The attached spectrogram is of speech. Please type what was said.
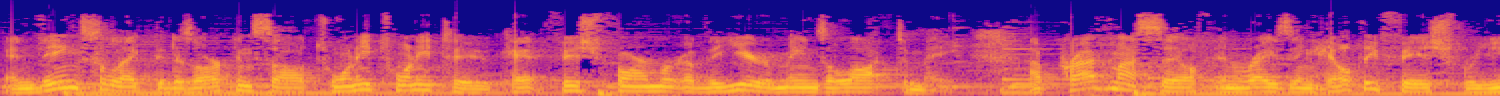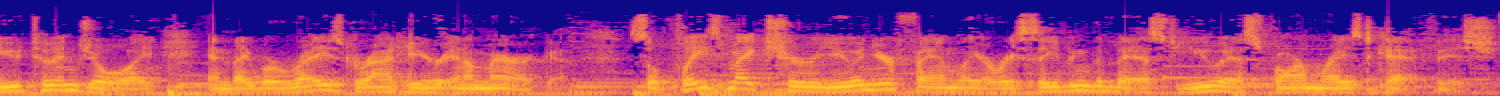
and being selected as Arkansas 2022 Catfish Farmer of the Year means a lot to me. I pride myself in raising healthy fish for you to enjoy, and they were raised right here in America. So please make sure you and your family are receiving the best U.S. farm raised catfish.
